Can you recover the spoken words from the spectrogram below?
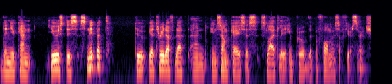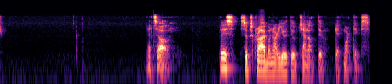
then you can use this snippet to get rid of that and in some cases slightly improve the performance of your search. That's all. Please subscribe on our YouTube channel to get more tips.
